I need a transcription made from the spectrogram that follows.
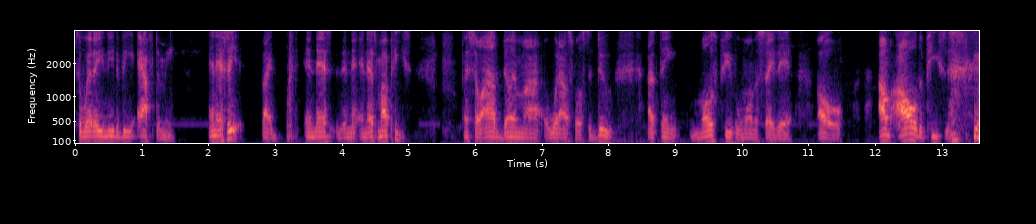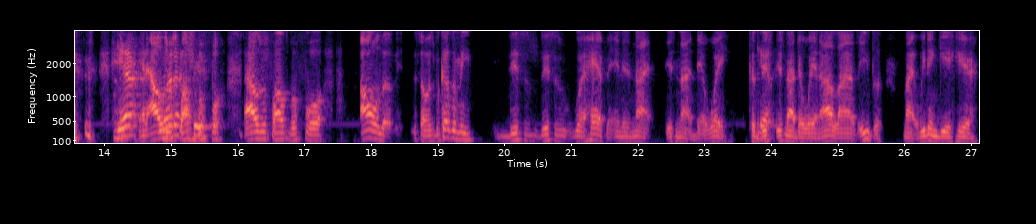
to where they need to be after me, and that's it. Like, and that's and, and that's my piece and so I've done my what I was supposed to do. I think most people want to say that, oh, I'm all the pieces. yeah, and I was responsible for I was responsible for all of it. So it's because of me. This is this is what happened, and it's not it's not that way because yeah. it's not that way in our lives either. Like we didn't get here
